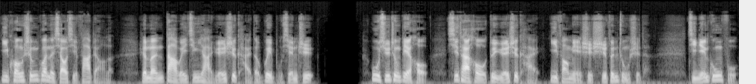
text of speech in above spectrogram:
奕匡升官的消息发表了，人们大为惊讶袁世凯的未卜先知。戊戌政变后。西太后对袁世凯一方面是十分重视的，几年功夫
